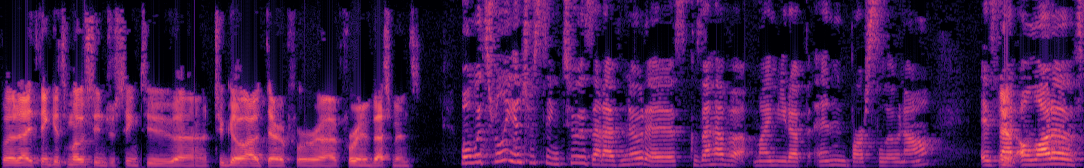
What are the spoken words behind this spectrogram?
But I think it's most interesting to uh, to go out there for uh, for investments. Well, what's really interesting too is that I've noticed because I have a, my meetup in Barcelona, is that yeah. a lot of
